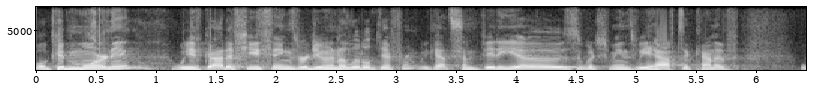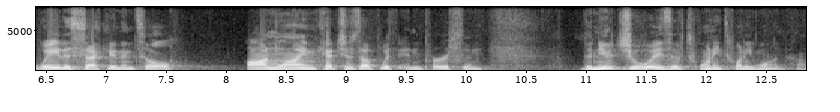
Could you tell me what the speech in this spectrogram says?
Well, good morning. We've got a few things we're doing a little different. We got some videos, which means we have to kind of wait a second until online catches up with in person. The new joys of 2021, huh?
